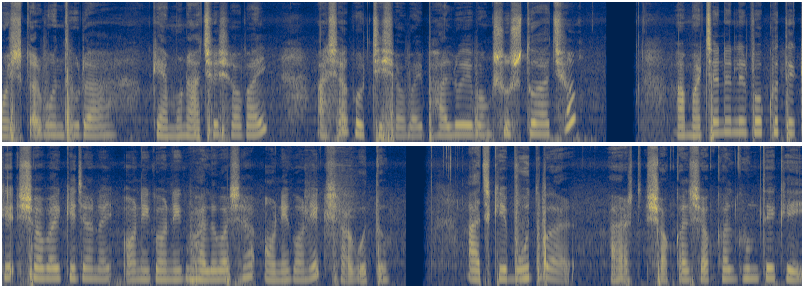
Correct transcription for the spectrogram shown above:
নমস্কার বন্ধুরা, কেমন আছো সবাই? আশা করছি সবাই ভালো এবং সুস্থ আছো। আমার চ্যানেলের পক্ষ থেকে সবাইকে জানাই অনেক অনেক ভালোবাসা, অনেক অনেক স্বাগত। আজকে বুধবার আর সকাল সকাল ঘুম থেকেই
